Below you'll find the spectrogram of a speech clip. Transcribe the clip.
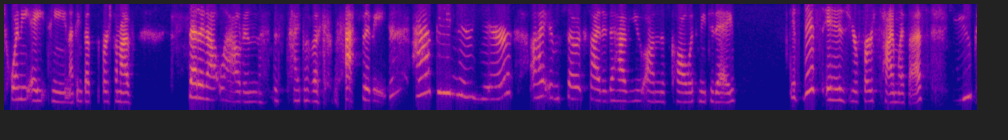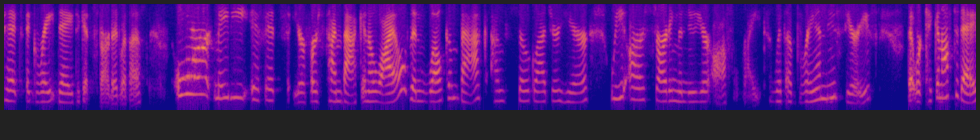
2018. I think that's the first time I've said it out loud in this type of a capacity. Happy New Year. I am so excited to have you on this call with me today. If this is your first time with us, you picked a great day to get started with us. Or maybe if it's your first time back in a while, then welcome back. I'm so glad you're here. We are starting the new year off right with a brand new series that we're kicking off today.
